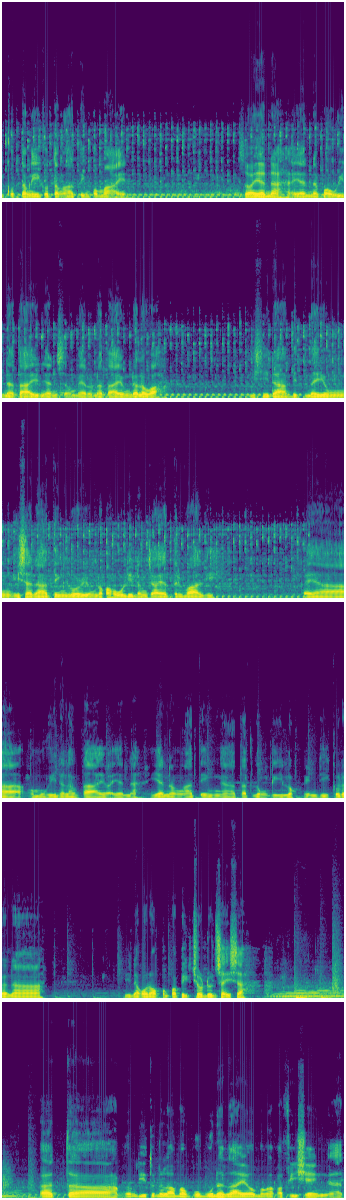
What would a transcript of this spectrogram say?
ikot ng ikot ang ating pamain. So ayan na, ayan na pauwi na tayo niyan. So meron na tayong dalawa. Isinabit na yung isa nating lure yung nakahuli ng Giant Trevally. Kaya umuwi na lang tayo. Ayan na. Yan ang ating uh, tatlong kilo. Hindi ko na na hindi na ako nakapagpa-picture dun sa isa. At uh, hanggang dito na lamang po muna tayo mga ka-fishing at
